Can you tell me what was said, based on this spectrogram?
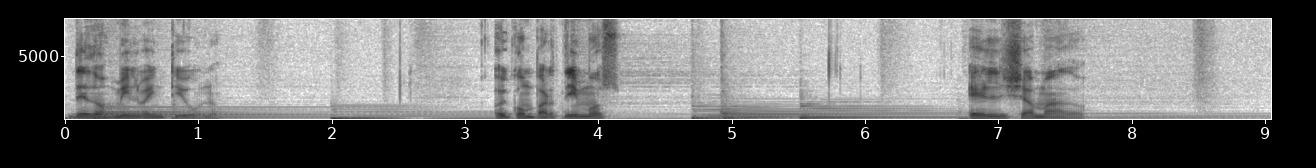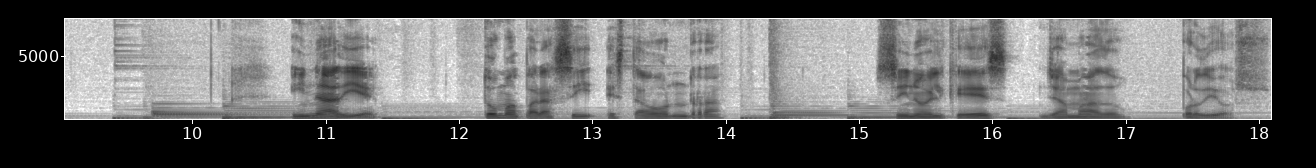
de 2021. Hoy compartimos el llamado. Y nadie toma para sí esta honra sino el que es llamado por Dios.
